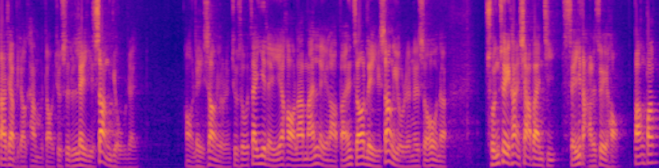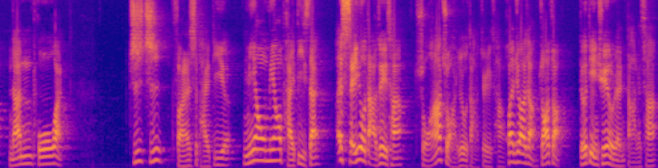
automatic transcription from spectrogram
大家比较看不到，就是垒上有人，哦，垒上有人，就是说在一垒也好啦，满垒啦，反正只要垒上有人的时候呢，纯粹看下半季谁打的最好。邦邦南坡万，吱吱反而是排第二，喵喵排第三，而谁又打最差？爪爪又打最差。换句话讲，爪爪得点圈有人打的差，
